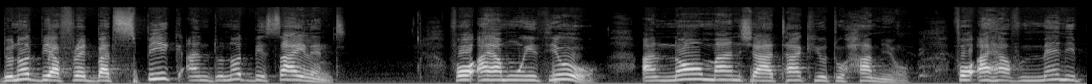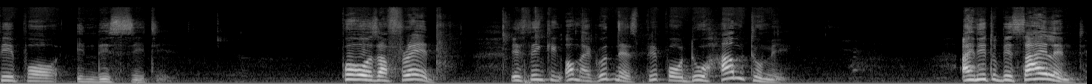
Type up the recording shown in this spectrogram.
Do not be afraid, but speak and do not be silent. For I am with you, and no man shall attack you to harm you. For I have many people in this city. Paul was afraid. He's thinking, oh my goodness, people do harm to me. I need to be silent.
